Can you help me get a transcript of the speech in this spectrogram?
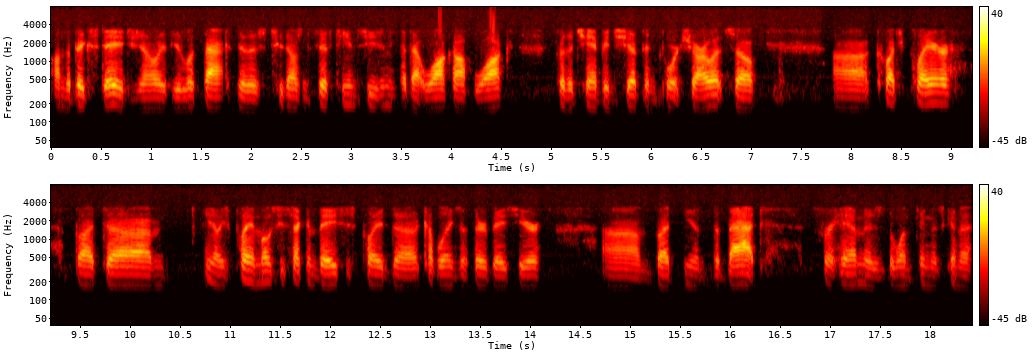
on the big stage. You know, if you look back to this 2015 season, he had that walk-off walk for the championship in Port Charlotte. So, uh, clutch player, but um, you know he's playing mostly second base. He's played uh, a couple innings at third base here, um, but you know the bat for him is the one thing that's going to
